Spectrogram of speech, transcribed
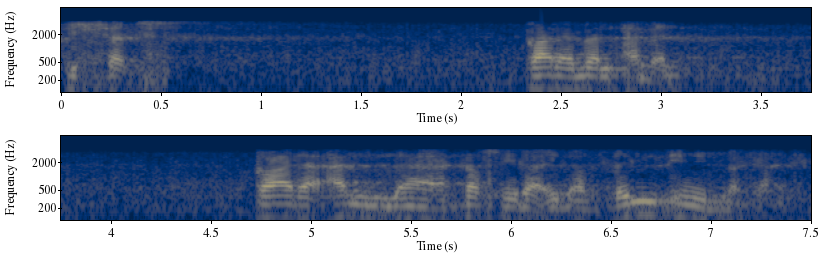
في الشمس. قال ما الأمل؟ قال ألا تصل إلى الظل من مكانك.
